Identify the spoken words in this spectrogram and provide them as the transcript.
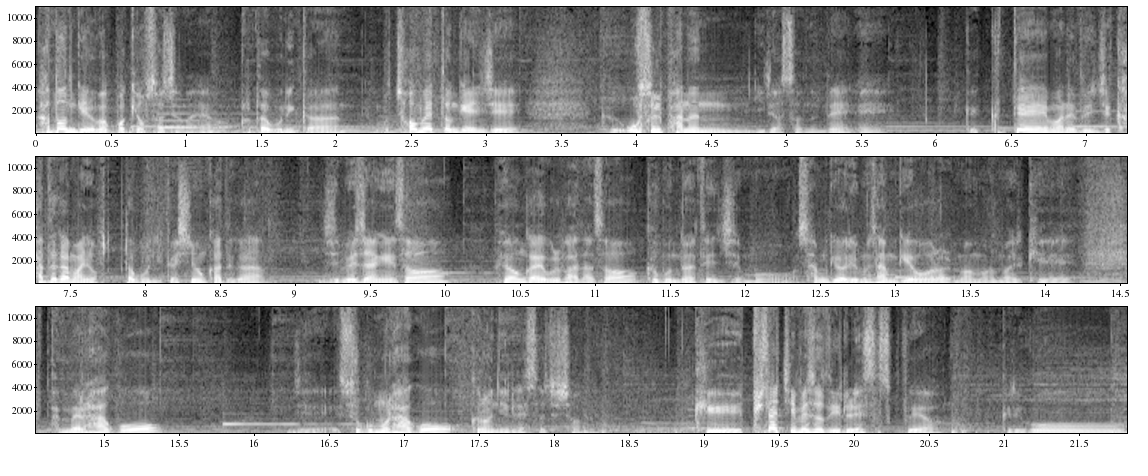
하던 게 음악밖에 없었잖아요. 그러다 보니까 뭐 처음 했던 게 이제 그 옷을 파는 일이었었는데 예. 그- 그때만 해도 이제 카드가 많이 없다 보니까 신용카드가 이제 매장에서 회원 가입을 받아서 그분들한테 이제 뭐 3개월이면 3개월 얼마 얼마 이렇게 판매를 하고 이제 수금을 하고 그런 일을 했었죠 처음에는. 그 피자집에서도 일을 했었고요. 그리고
